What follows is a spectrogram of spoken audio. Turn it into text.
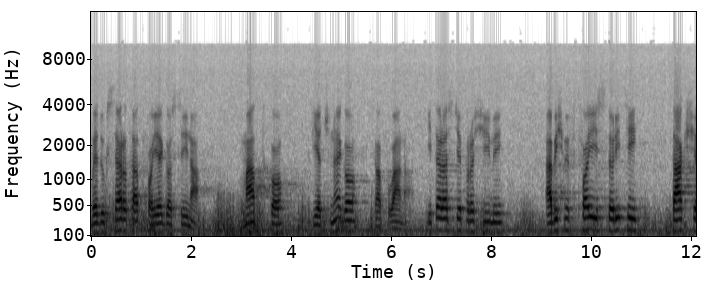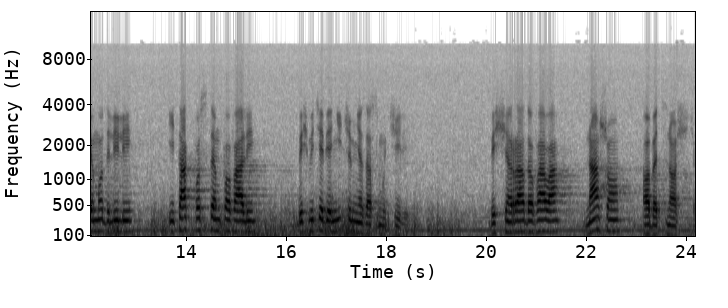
według serca Twojego Syna, Matko wiecznego kapłana. I teraz Cię prosimy, abyśmy w Twojej stolicy tak się modlili i tak postępowali, byśmy Ciebie niczym nie zasmucili, byś się radowała naszą obecnością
